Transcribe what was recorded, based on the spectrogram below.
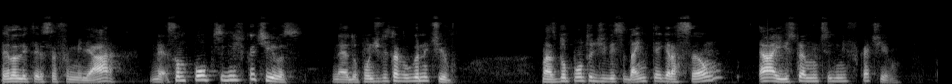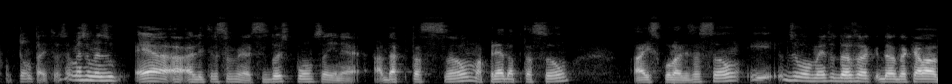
pela literacia familiar né, são pouco significativas, né, do ponto de vista cognitivo. Mas do ponto de vista da integração, ah, isso é muito significativo. Então tá, então mais ou menos é a, a literacia familiar, esses dois pontos aí, né? Adaptação, uma pré-adaptação, a escolarização e o desenvolvimento das, da, daquela,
